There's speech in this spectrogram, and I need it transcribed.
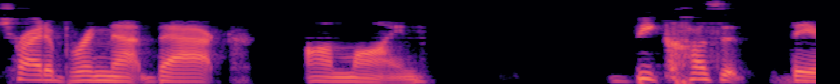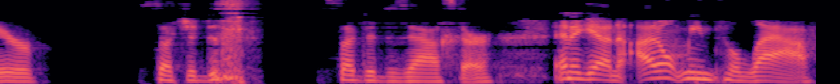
try to bring that back online because it, they're such a dis- such a disaster. And again, I don't mean to laugh,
